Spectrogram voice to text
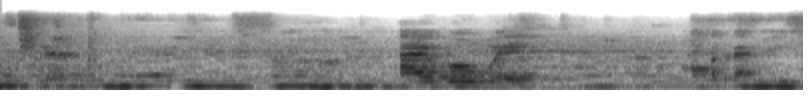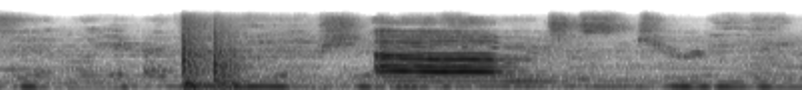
Where you're from, I will wait. every family, everywhere should Um, the security they need.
